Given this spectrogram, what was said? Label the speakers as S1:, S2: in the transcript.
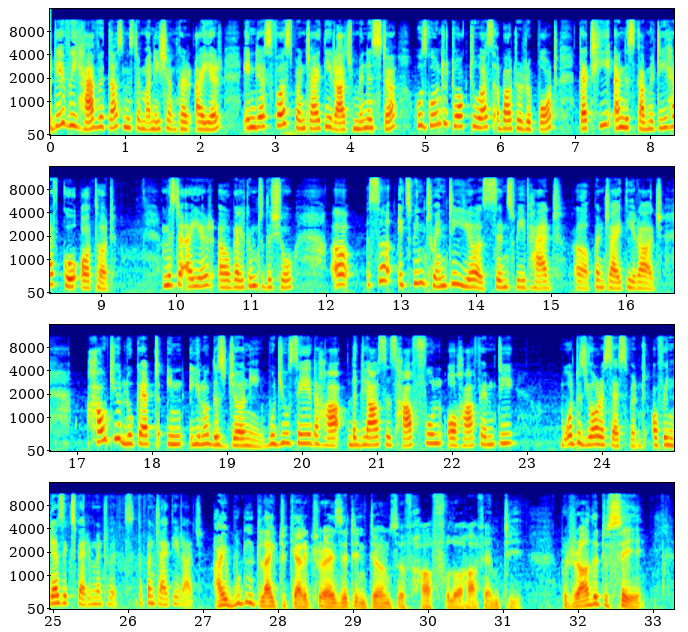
S1: Today we have with us Mr. Mani Shankar Aiyar, India's first Panchayati Raj minister, who's going to talk to us about a report that he and his committee have co-authored. Mr. Aiyar, uh, welcome to the show. Uh, sir, it's been 20 years since we've had uh, Panchayati Raj. How do you look at in you know this journey? Would you say the ha- the glass is half full or half empty? What is your assessment of India's experiment with the Panchayati Raj?
S2: I wouldn't like to characterize it in terms of half full or half empty, but rather to say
